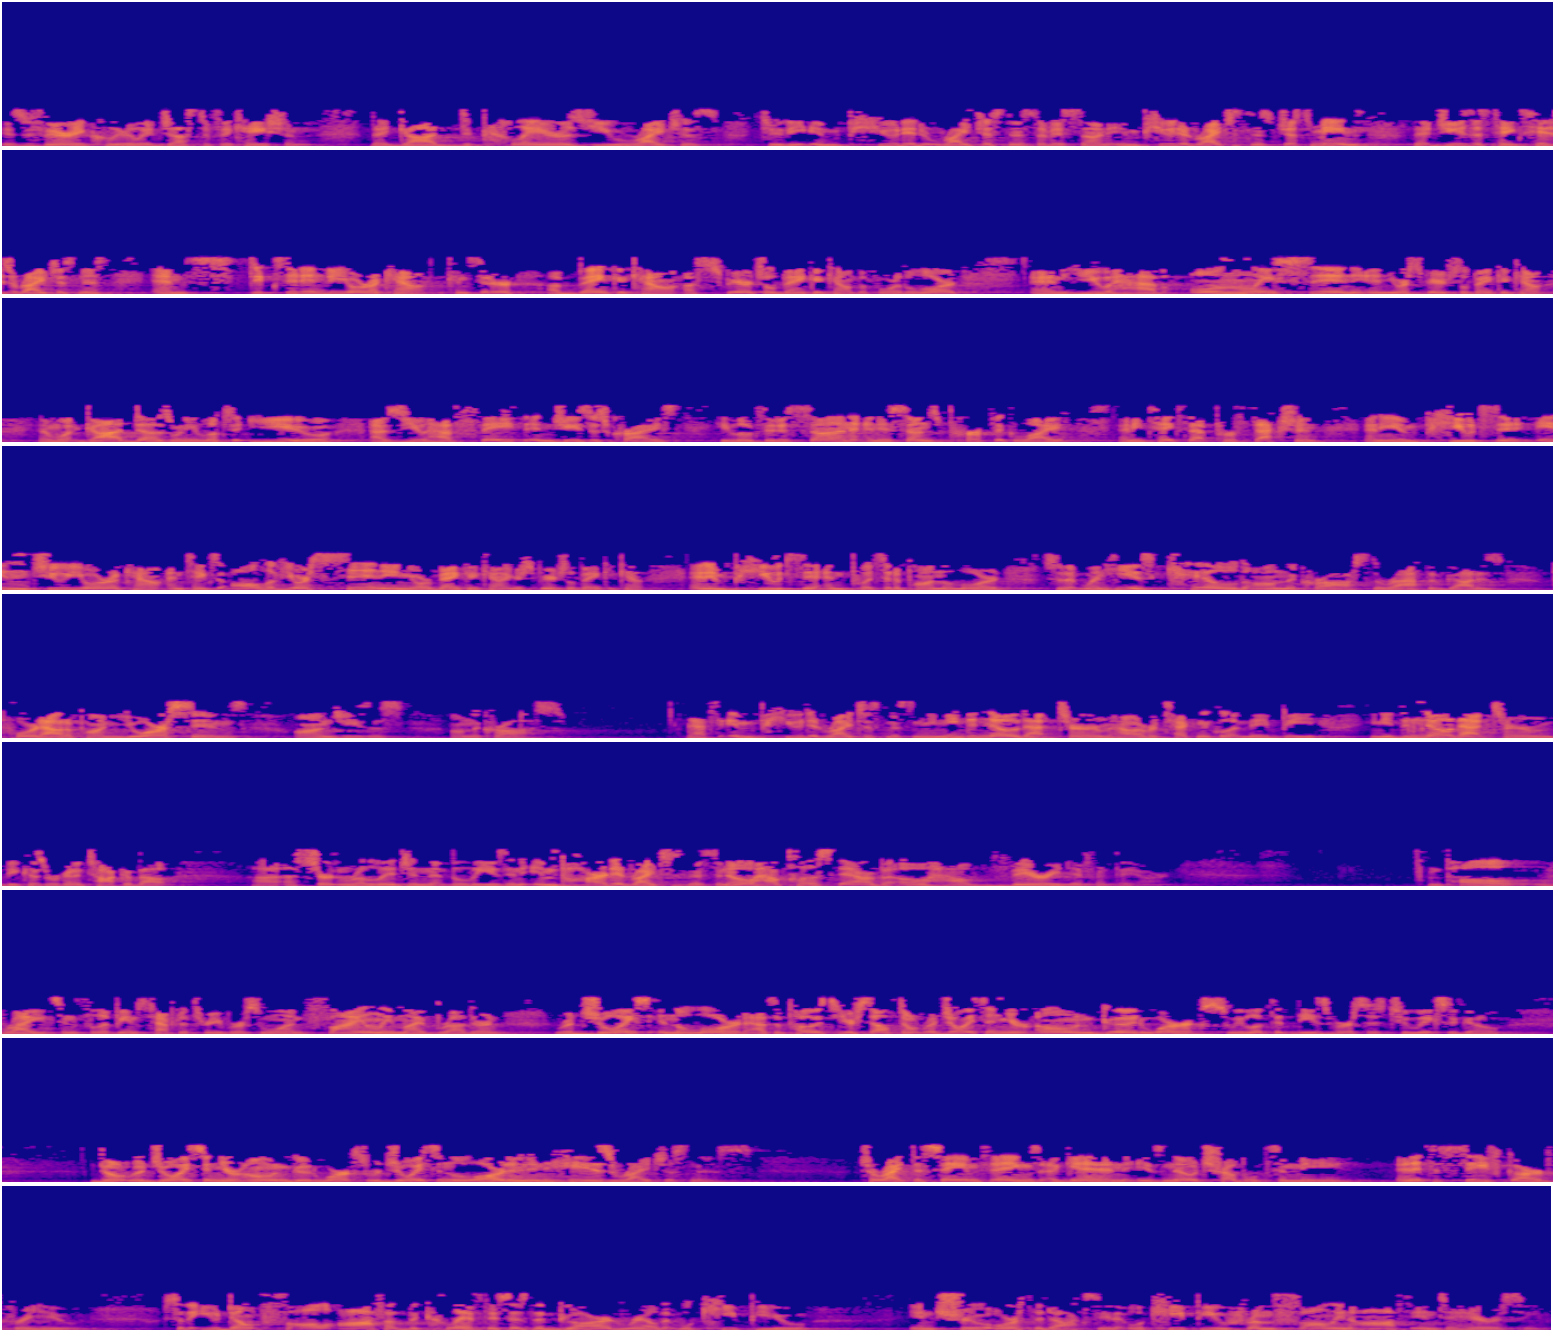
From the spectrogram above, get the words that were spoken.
is very clearly justification. That God declares you righteous through the imputed righteousness of his Son. Imputed righteousness just means that Jesus takes his righteousness and sticks it into your account. Consider a bank account, a spiritual bank account before the Lord and you have only sin in your spiritual bank account. And what God does when He looks at you as you have faith in Jesus Christ, He looks at His Son and His Son's perfect life, and He takes that perfection and He imputes it into your account and takes all of your sin in your bank account, your spiritual bank account, and imputes it and puts it upon the Lord so that when He is killed on the cross, the wrath of God is poured out upon your sins on Jesus on the cross. That's imputed righteousness. And you need to know that term, however technical it may be. You need to know that term because we're going to talk about uh, a certain religion that believes in imparted righteousness, and oh, how close they are, but oh, how very different they are. And Paul writes in Philippians chapter 3 verse 1, "Finally, my brethren, rejoice in the Lord as opposed to yourself. Don't rejoice in your own good works." We looked at these verses 2 weeks ago. Don't rejoice in your own good works, rejoice in the Lord and in his righteousness. To write the same things again is no trouble to me, and it's a safeguard for you so that you don't fall off of the cliff. This is the guardrail that will keep you in true orthodoxy that will keep you from falling off into heresy.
